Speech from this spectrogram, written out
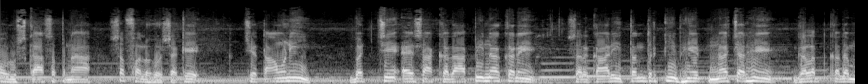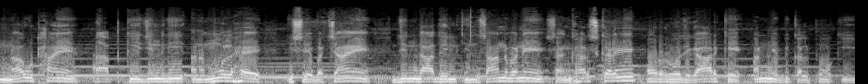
और उसका सपना सफल हो सके। चेतावनी, बच्चे ऐसा कदापि न करें। सरकारी तंत्र की भेंट न चढ़ें, गलत कदम न उठाएँ। आपकी ज़िंदगी अनमोल है, इसे बचाएँ। ज़िंदा दिल इंसान बने, संघर्ष करें और रोज़गार के अन्य विकल्पों की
